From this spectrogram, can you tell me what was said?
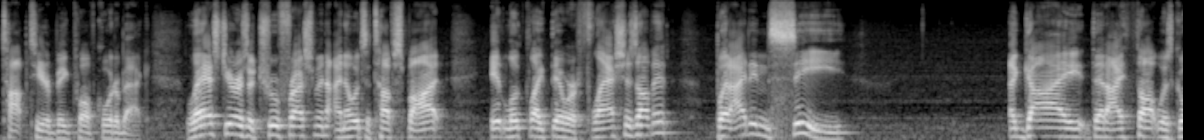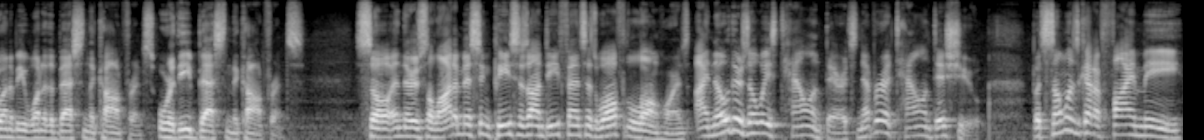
top tier Big 12 quarterback. Last year, as a true freshman, I know it's a tough spot. It looked like there were flashes of it, but I didn't see a guy that I thought was going to be one of the best in the conference or the best in the conference. So, and there's a lot of missing pieces on defense as well for the Longhorns. I know there's always talent there, it's never a talent issue, but someone's got to find me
